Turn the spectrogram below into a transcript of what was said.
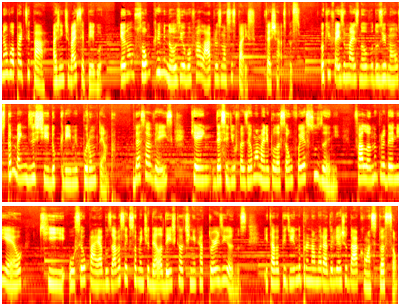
não vou participar, a gente vai ser pego. Eu não sou um criminoso e eu vou falar para os nossos pais. Fecha aspas. O que fez o mais novo dos irmãos também desistir do crime por um tempo. Dessa vez, quem decidiu fazer uma manipulação foi a Suzane, falando para o Daniel que o seu pai abusava sexualmente dela desde que ela tinha 14 anos e estava pedindo para o namorado lhe ajudar com a situação.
